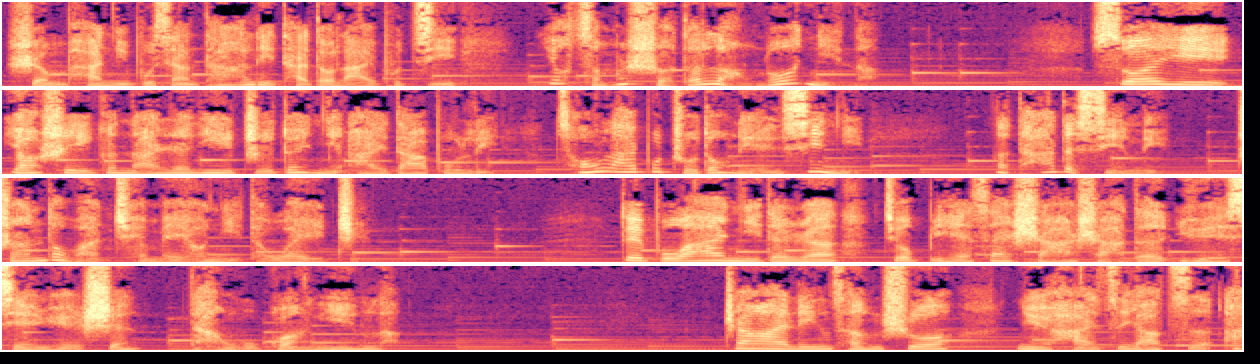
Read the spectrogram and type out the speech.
生怕你不想搭理他都来不及，又怎么舍得冷落你呢？所以，要是一个男人一直对你爱答不理，从来不主动联系你，那他的心里真的完全没有你的位置。对不爱你的人，就别再傻傻的越陷越深，耽误光阴了。张爱玲曾说：“女孩子要自爱。”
